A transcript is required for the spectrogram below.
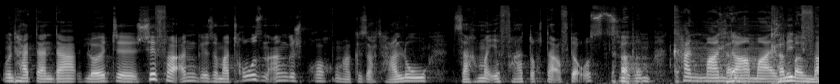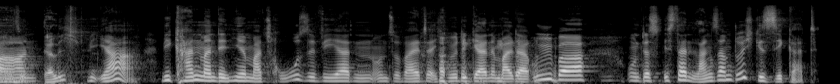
und hat dann da Leute, Schiffer, also Matrosen angesprochen, hat gesagt, hallo, sag mal, ihr fahrt doch da auf der Ostsee rum, kann man kann, da mal mitfahren? Mal so, ehrlich? Wie, ja, wie kann man denn hier Matrose werden und so weiter? Ich würde gerne mal darüber. Und das ist dann langsam durchgesickert.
